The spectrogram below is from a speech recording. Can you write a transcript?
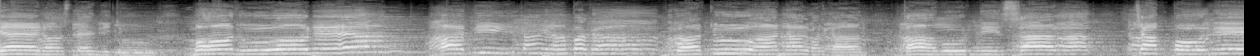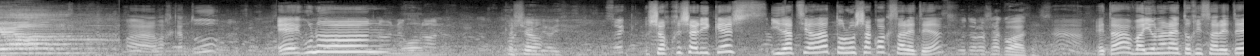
erosten ditu, modu honean, argitan paka, kuartuan albarkan, tabur nizarra, txaponean. Ba, barkatu. Egunon! Kaixo, Zuek, sorpresarik ez, idatzia da tolosakoak zarete, ez? gutolosakoak. Ah, eta baionara etorri zarete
